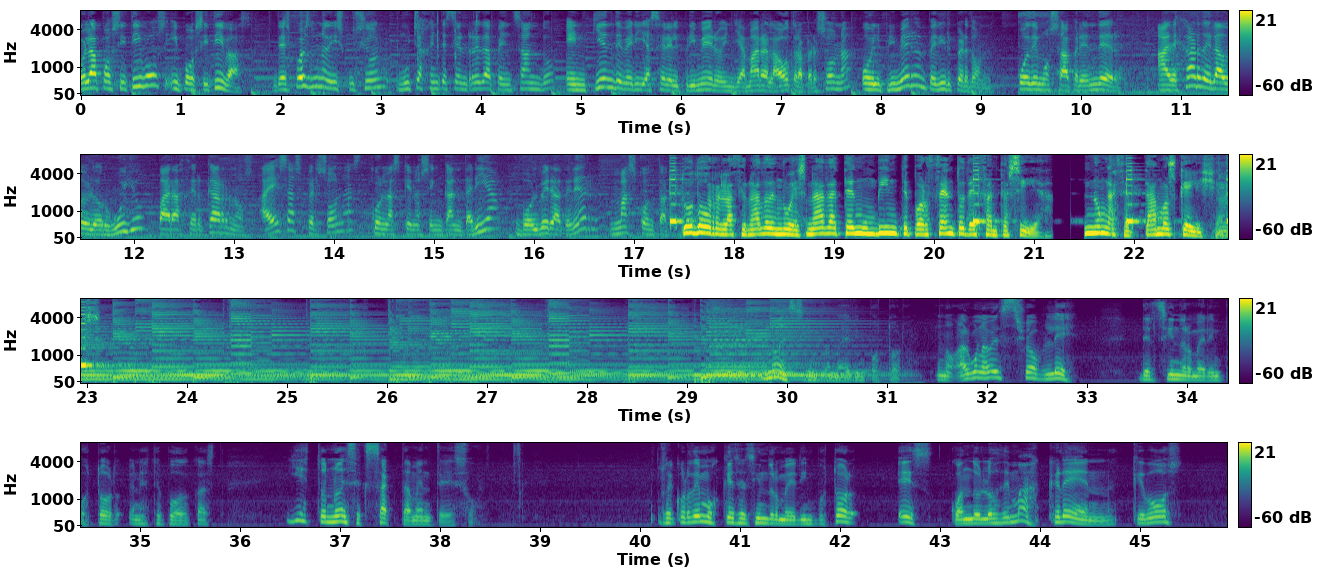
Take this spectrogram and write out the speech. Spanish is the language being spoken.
Hola positivos y positivas. Después de una discusión, mucha gente se enreda pensando en quién debería ser el primero en llamar a la otra persona o el primero en pedir perdón. Podemos aprender a dejar de lado el orgullo para acercarnos a esas personas con las que nos encantaría volver a tener más contacto. Todo relacionado No es nada ten un 20% de fantasía. Non aceptamos queixas. Síndrome del impostor. No, alguna vez yo hablé del síndrome del impostor en este podcast y esto no es exactamente eso. Recordemos que es el síndrome del impostor. Es cuando los demás creen que vos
